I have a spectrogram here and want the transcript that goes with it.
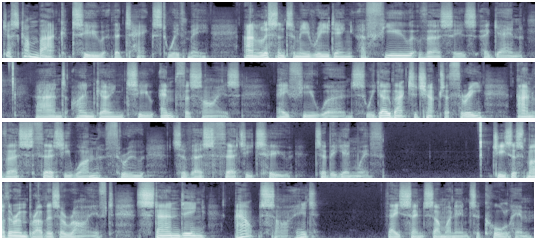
Just come back to the text with me and listen to me reading a few verses again. And I'm going to emphasize a few words. We go back to chapter 3 and verse 31 through to verse 32 to begin with. Jesus' mother and brothers arrived, standing outside, they sent someone in to call him.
